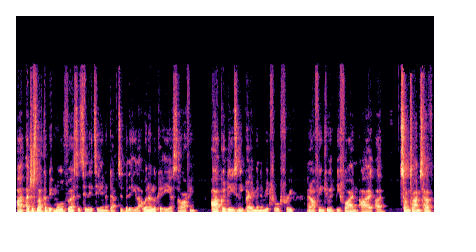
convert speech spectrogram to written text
I, I just like a bit more versatility and adaptability. Like when I look at ESR, I think I could easily play him in a midfield three, and I think he would be fine. I, I sometimes have,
